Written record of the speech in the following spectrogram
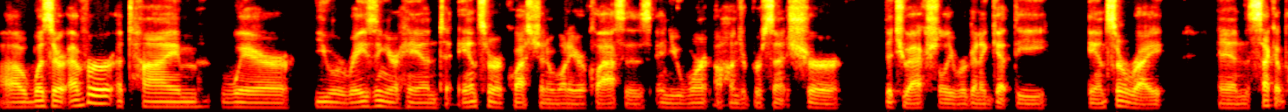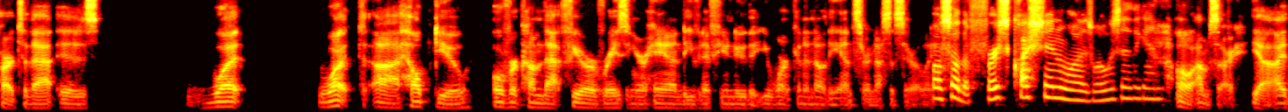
Uh, was there ever a time where you were raising your hand to answer a question in one of your classes and you weren't 100% sure that you actually were going to get the answer right? And the second part to that is what what uh, helped you overcome that fear of raising your hand even if you knew that you weren't going to know the answer necessarily? Also, the first question was what was it again? Oh, I'm sorry. Yeah, I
